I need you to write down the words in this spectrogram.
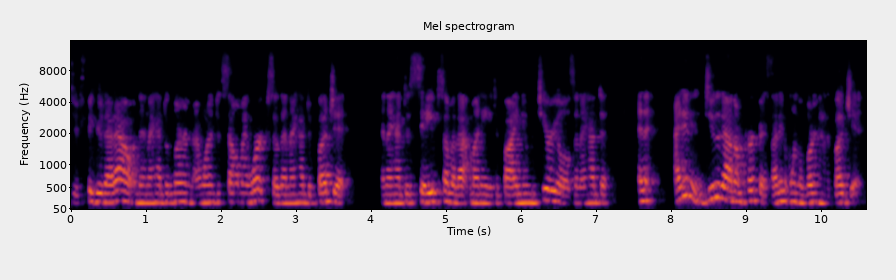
to figure that out. And then I had to learn, I wanted to sell my work. So then I had to budget and I had to save some of that money to buy new materials. And I had to, and it, I didn't do that on purpose. I didn't want to learn how to budget.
